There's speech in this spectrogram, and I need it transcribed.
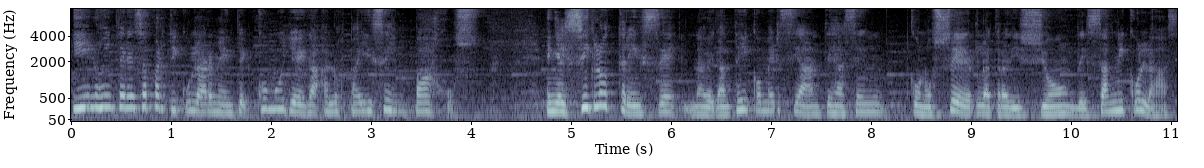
Y nos interesa particularmente cómo llega a los Países Bajos. En el siglo XIII, navegantes y comerciantes hacen conocer la tradición de San Nicolás,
